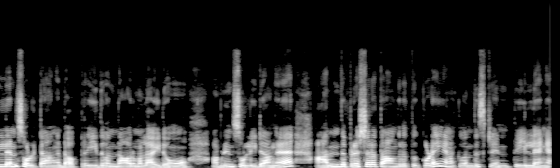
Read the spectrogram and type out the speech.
இல்லைன்னு சொல்லிட்டாங்க. டாக்டர் இது வந்து நார்மல் ஆகிடும் அப்படின்னு சொல்லிட்டாங்க. அந்த ப்ரெஷரை தாங்கிறதுக்கு கூட எனக்கு வந்து ஸ்ட்ரென்த்து இல்லைங்க.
